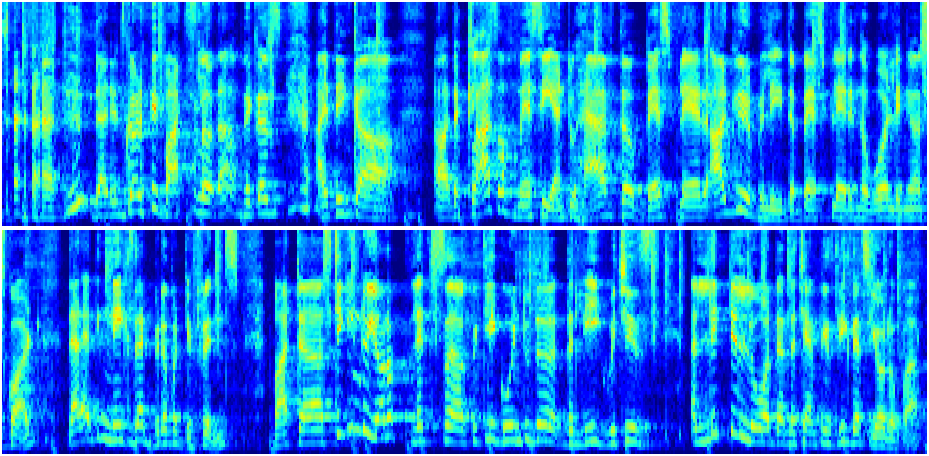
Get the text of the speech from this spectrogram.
that it's going to be Barcelona because I think uh, uh, the class of Messi and to have the best player, arguably the best player in the world in your squad, that I think makes that bit of a difference. But uh, sticking to Europe, let's uh, quickly go into the, the league, which is a little lower than the Champions League, that's Europa.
